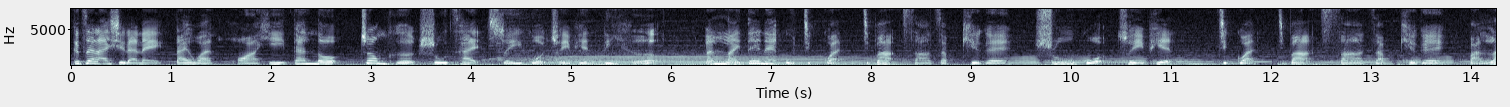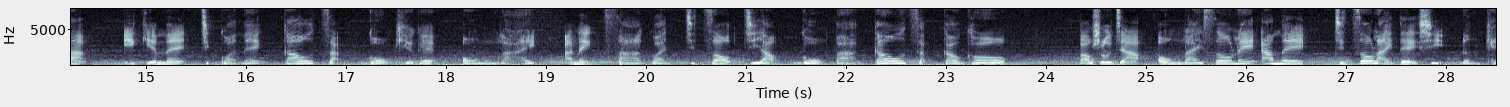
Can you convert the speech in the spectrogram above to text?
佮再来是咱的台湾欢喜丹螺综合蔬菜水果脆片礼盒。咱内底呢有一罐一百三十克的蔬果脆片，一罐一百三十克的芭乐，以及呢一罐呢九十五克的旺来，安尼三罐一组只要五百九十九块。宝树家旺来酥礼盒呢，一组内底是两克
